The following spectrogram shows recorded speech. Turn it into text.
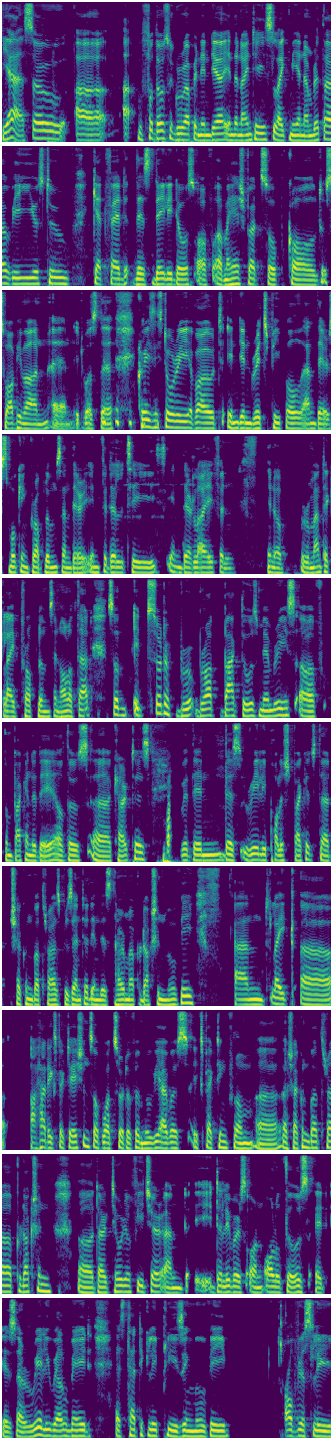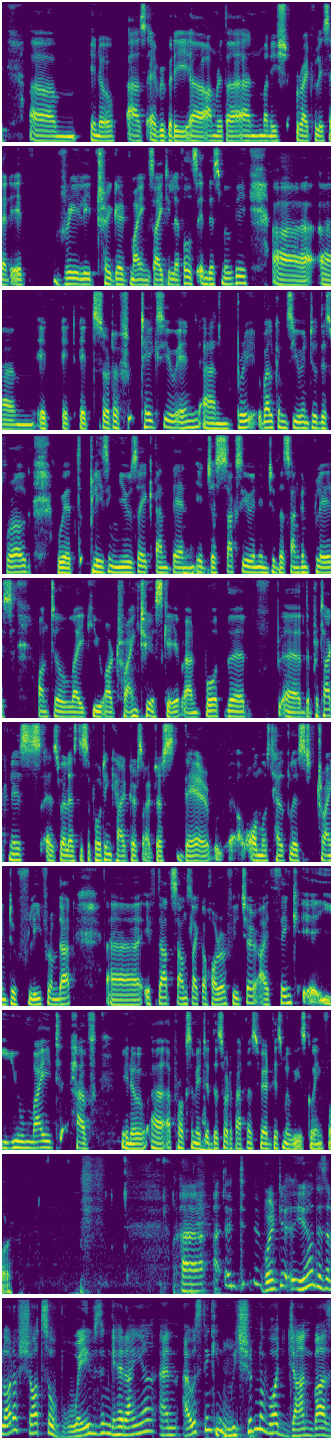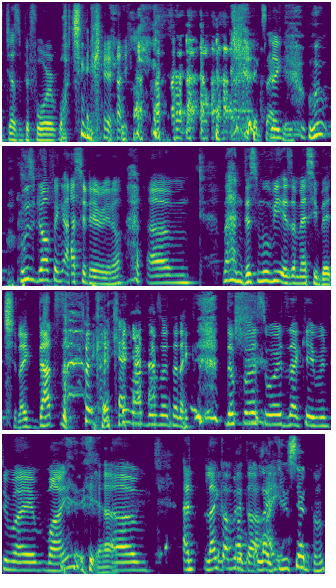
yeah. So uh, uh, for those who grew up in India in the 90s, like me and Amrita, we used to get fed this daily dose of a Mahesh Bhatt soap called Swabhiman. And it was the crazy story about Indian rich people and their smoking problems and their infidelity in their life and, you know, romantic life problems and all of that. So it sort of br- brought back those memories of um, back in the day of those uh, characters within this really polished package that Shakun Batra has presented in this Dharma production movie. And like, uh, I had expectations of what sort of a movie I was expecting from uh, a Shakun Batra production uh, directorial feature, and it delivers on all of those. It is a really well made, aesthetically pleasing movie obviously um, you know as everybody uh, amrita and manish rightfully said it really triggered my anxiety levels in this movie. Uh, um, it it it sort of takes you in and welcomes you into this world with pleasing music, and then it just sucks you in into the sunken place until like you are trying to escape. And both the uh, the protagonists as well as the supporting characters are just there, almost helpless, trying to flee from that. Uh, if that sounds like a horror feature, I think uh, you might have, you know, uh, approximated the sort of atmosphere this movie is going for. Uh, uh weren't you, you know, there's a lot of shots of waves in Gehraiyaan, and I was thinking mm-hmm. we shouldn't have watched Janbaz just before watching Gehraiyaan. exactly. Like, who who's dropping acid here? You know, um, man, this movie is a messy bitch. Like that's like I came out. Those were the like the first words that came into my mind. Yeah. Um, and like Amrita, like I, you said. Hmm?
